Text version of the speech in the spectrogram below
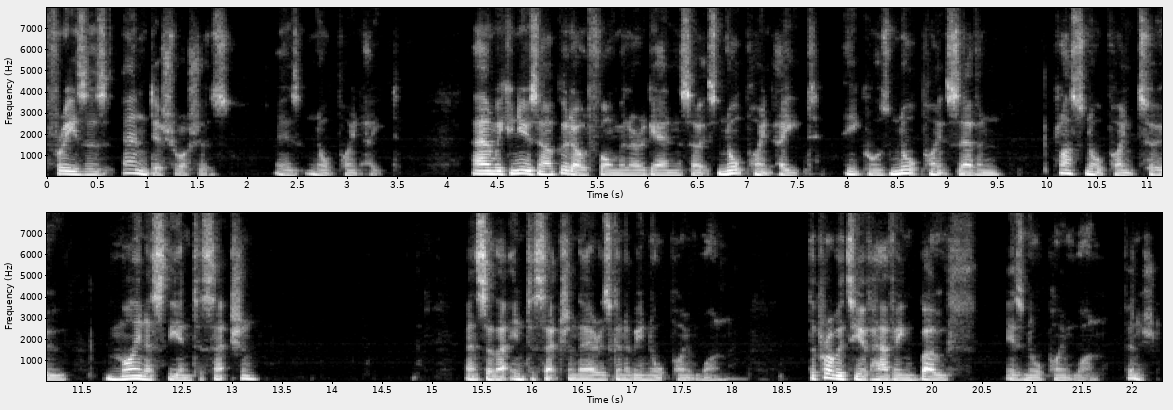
freezers and dishwashers is 0.8. And we can use our good old formula again. So it's 0.8 equals 0.7 plus 0.2 minus the intersection. And so that intersection there is going to be 0.1. The probability of having both is 0.1. Finished.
